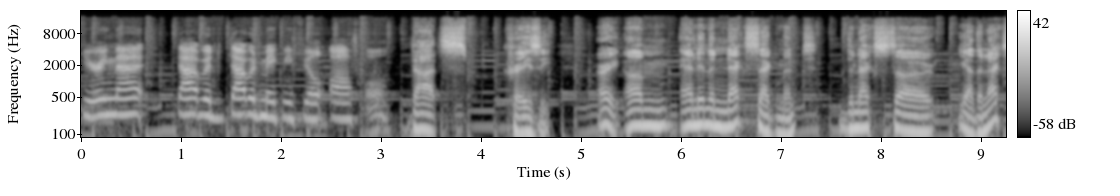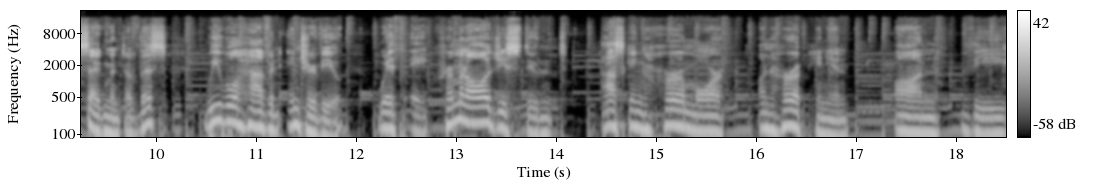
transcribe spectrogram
Hearing that, that would that would make me feel awful. That's crazy. All right. Um, and in the next segment, the next uh yeah, the next segment of this, we will have an interview with a criminology student asking her more on her opinion on the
